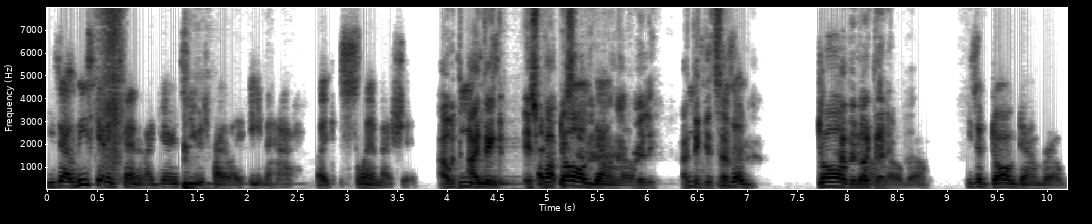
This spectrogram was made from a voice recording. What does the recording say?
He's at least getting ten, and I guarantee you it's probably like eight and a half. Like slam that shit. I would. he I think it's a probably dog seven down half, low. Really, I He- think it's he's seven. a dog down looked low, it. bro. He's a dog down, bro.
